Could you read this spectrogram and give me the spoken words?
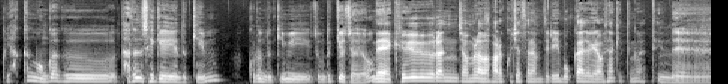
그 약간 뭔가 그 다른 세계의 느낌 그런 느낌이 좀 느껴져요. 네, 그런 점을 아마 바로크 시대 사람들이 목가적이라고 생각했던 것 같아요. 네.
